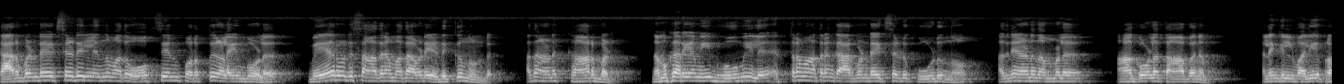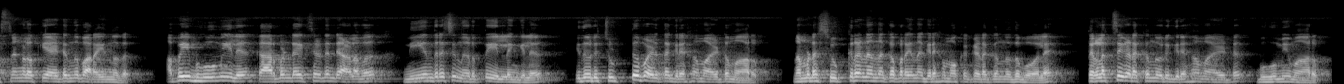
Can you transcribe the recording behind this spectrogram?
കാർബൺ ഡൈ ഓക്സൈഡിൽ നിന്നും അത് ഓക്സിജൻ പുറത്തു കളയുമ്പോൾ വേറൊരു സാധനം അത് അവിടെ എടുക്കുന്നുണ്ട്. അതാണ് കാർബൺ. നമുക്കറിയാം ഈ ഭൂമിയിൽ എത്രമാത്രം കാർബൺ ഡൈ ഓക്സൈഡ് കൂടുന്നോ അതിനെയാണ് നമ്മൾ ആഗോള താപനം അല്ലെങ്കിൽ വലിയ പ്രശ്നങ്ങളൊക്കെ ആയിട്ടെന്ന് പറയുന്നത്. അപ്പോൾ ഈ ഭൂമിയിൽ കാർബൺ ഡയോക്സൈഡിന്റെ അളവ് നിയന്ത്രിച്ച് നിർത്തിയില്ലെങ്കിൽ ഇതൊരു ചുട്ടുപഴുത്ത ഗ്രഹമായിട്ട് മാറും. നമ്മുടെ ശുക്രൻ എന്നൊക്കെ പറയുന്ന ഗ്രഹമൊക്കെ കിടക്കുന്നത് പോലെ തിളച്ചു കിടക്കുന്ന ഒരു ഗ്രഹമായിട്ട് ഭൂമി മാറും.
